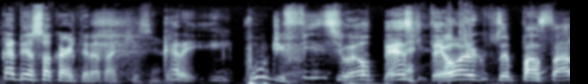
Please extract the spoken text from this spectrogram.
Cadê a sua carteira? Tá aqui, senhor. Cara, e quão difícil é o teste teórico pra você passar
